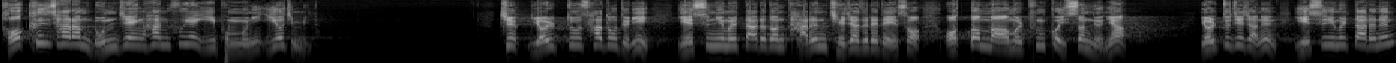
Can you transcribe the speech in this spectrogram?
더 큰 사람 논쟁한 후에 이 본문이 이어집니다. 즉 열두 사도들이 예수님을 따르던 다른 제자들에 대해서 어떤 마음을 품고 있었느냐? 열두 제자는 예수님을 따르는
